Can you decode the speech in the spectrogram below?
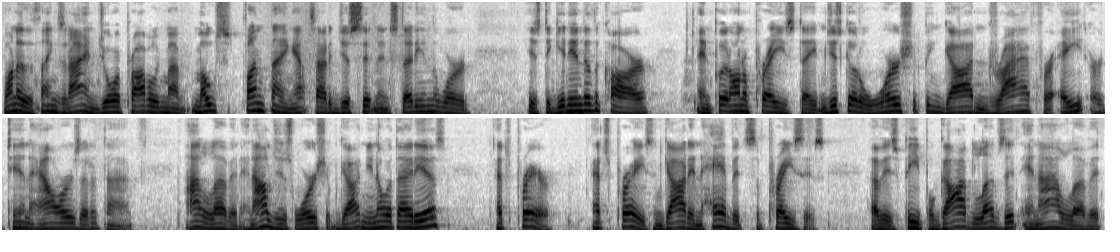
One of the things that I enjoy, probably my most fun thing outside of just sitting and studying the Word, is to get into the car and put on a praise tape and just go to worshiping God and drive for eight or ten hours at a time. I love it. And I'll just worship God. And you know what that is? That's prayer. That's praise. And God inhabits the praises of His people. God loves it and I love it.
